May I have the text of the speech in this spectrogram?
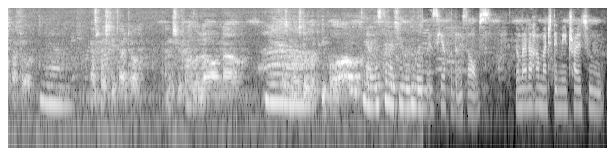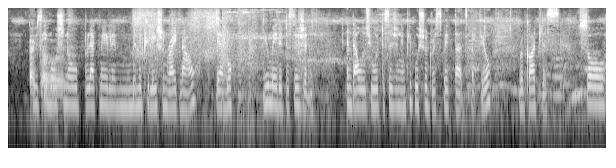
Tato. Yeah. Especially Tato. And she feels alone now. Because most of her people are Yeah, yesterday she really was. is here for themselves. No matter how much they may try to use emotional blackmail and manipulation right now, yeah, well, you made a decision, and that was your decision, and people should respect that. I feel, regardless. So,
